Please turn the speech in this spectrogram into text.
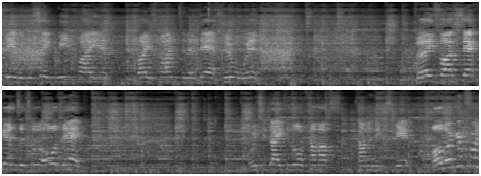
speed, we can see weird players, players fighting to their death. Who will win? 35 seconds until we're all dead. Which they can all come up, come and spit. Oh, looking for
